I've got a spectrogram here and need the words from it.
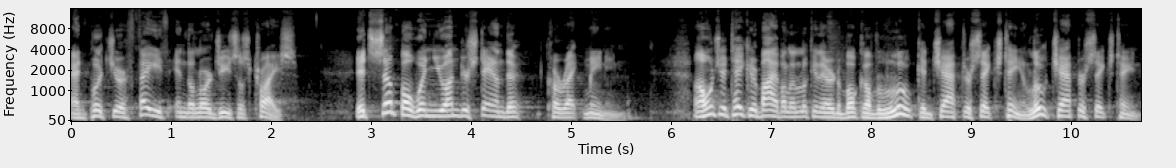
And put your faith in the Lord Jesus Christ. It's simple when you understand the correct meaning. I want you to take your Bible and look in there in the book of Luke in chapter 16. Luke chapter 16.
